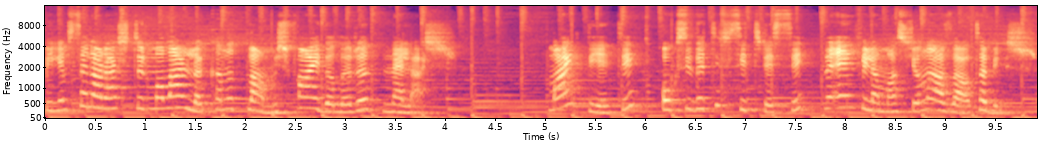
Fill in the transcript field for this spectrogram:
bilimsel araştırmalarla kanıtlanmış faydaları neler? Mike diyeti oksidatif stresi ve enflamasyonu azaltabilir.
